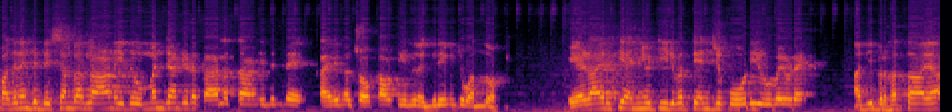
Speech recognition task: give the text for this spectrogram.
പതിനഞ്ച് ഡിസംബറിലാണ് ഇത് ഉമ്മൻചാണ്ടിയുടെ കാലത്താണ് ഇതിന്റെ കാര്യങ്ങൾ ചോക്ക് ഔട്ട് ചെയ്ത് അഗ്രിമെന്റ് വന്നു നോക്കി ഏഴായിരത്തി അഞ്ഞൂറ്റി ഇരുപത്തി അഞ്ച് കോടി രൂപയുടെ അതിബൃഹത്തായ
